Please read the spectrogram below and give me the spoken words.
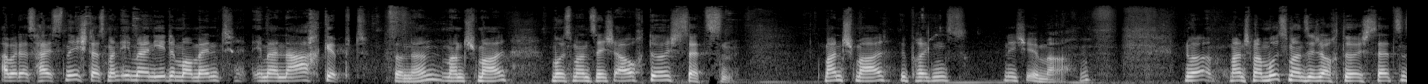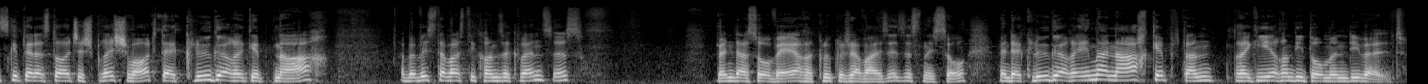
aber das heißt nicht, dass man immer in jedem Moment immer nachgibt, sondern manchmal muss man sich auch durchsetzen. Manchmal übrigens nicht immer. Hm. Nur manchmal muss man sich auch durchsetzen. Es gibt ja das deutsche Sprichwort, der Klügere gibt nach. Aber wisst ihr, was die Konsequenz ist? Wenn das so wäre, glücklicherweise ist es nicht so. Wenn der Klügere immer nachgibt, dann regieren die Dummen die Welt.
